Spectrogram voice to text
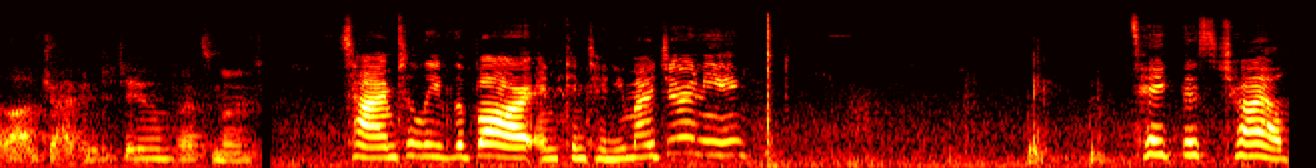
A lot of driving to do. That's nice. Time to leave the bar and continue my journey. Take this child.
